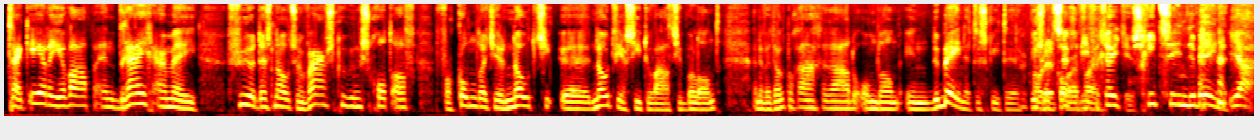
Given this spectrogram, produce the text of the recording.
trek eerder je wapen en dreig ermee. Vuur desnoods een waarschuwingsschot af. Voorkom dat je een nood, uh, noodweersituatie belandt. En er werd ook nog aangeraden om dan in de benen te schieten. Die, oh, dat zeggen, die vergeet je. Schiet ze in de benen. ja.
